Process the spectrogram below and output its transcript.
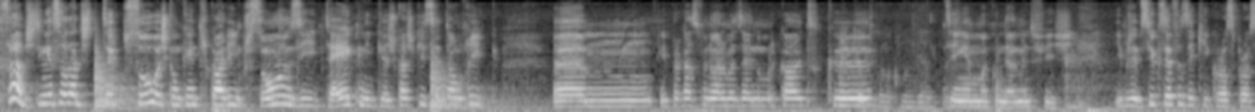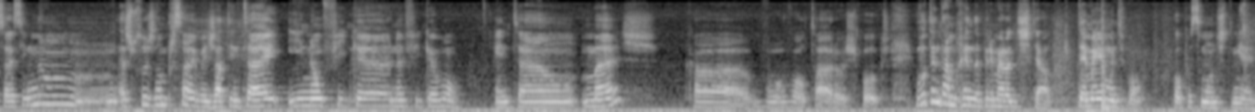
sabes, tinha saudades de ter pessoas com quem trocar impressões e técnicas, porque acho que isso é tão rico. Um, e por acaso foi no armazém do mercado é que uma comunidade? tinha uma comunidade muito fixe. E, por exemplo, se eu quiser fazer aqui cross-processing, não, as pessoas não percebem. Já tentei e não fica, não fica bom. Então, mas cá vou voltar aos poucos. Vou tentar me render primeiro ao digital, que também é muito bom. Poupa-se montes de dinheiro.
